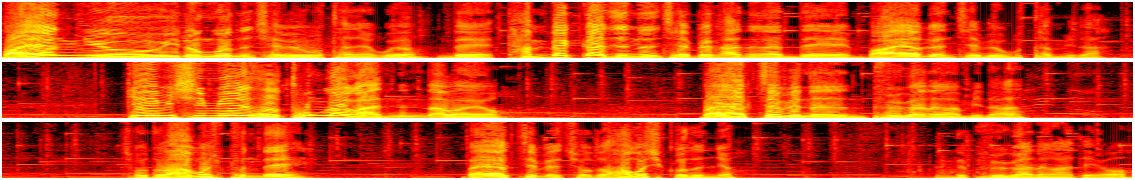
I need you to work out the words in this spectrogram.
마약류 이런 거는 재배 못하냐고요? 네, 담배까지는 재배 가능한데 마약은 재배 못합니다. 게임 심의에서 통과가 안 됐나봐요. 마약 재배는 불가능합니다. 저도 하고 싶은데 마약 재배 저도 하고 싶거든요. 근데 불가능하대요.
